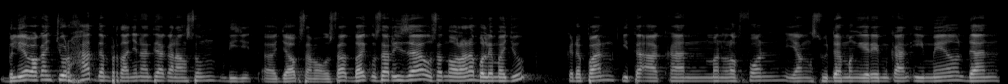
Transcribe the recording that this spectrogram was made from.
Beliau akan curhat dan pertanyaan nanti akan langsung dijawab sama Ustadz. Baik Ustadz Riza, Ustadz Maulana boleh maju. Ke depan kita akan menelpon yang sudah mengirimkan email dan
